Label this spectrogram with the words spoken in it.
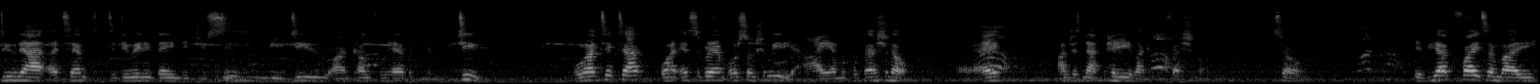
do not attempt to do anything that you see me do on Kung Fu Havok number two. Or on TikTok, or on Instagram, or social media. I am a professional. Alright? I'm just not paid like a professional. So, if you have to fight somebody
